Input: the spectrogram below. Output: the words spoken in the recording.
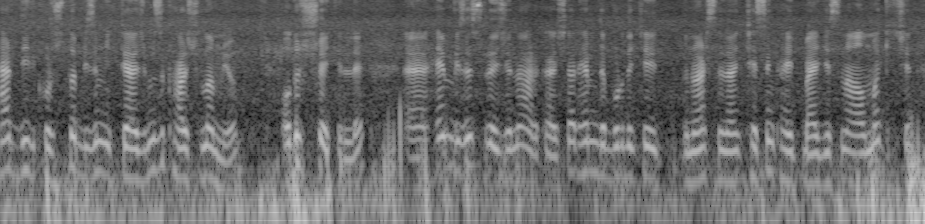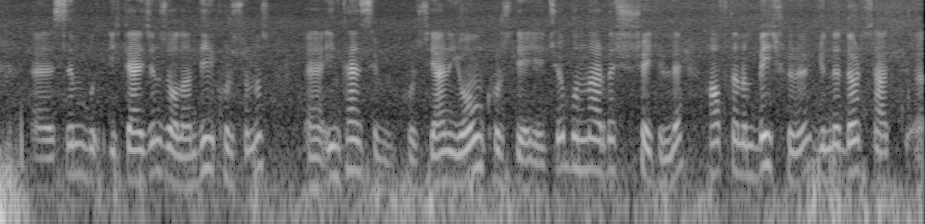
Her dil kursu da bizim ihtiyacımızı karşılamıyor. O da şu şekilde. e, Hem vize sürecini arkadaşlar hem de buradaki üniversiteden kesin kayıt belgesini almak için e, sizin bu ihtiyacınız olan dil kursunuz e, intensive kurs yani yoğun kurs diye geçiyor. Bunlar da şu şekilde haftanın 5 günü günde 4 saat e,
